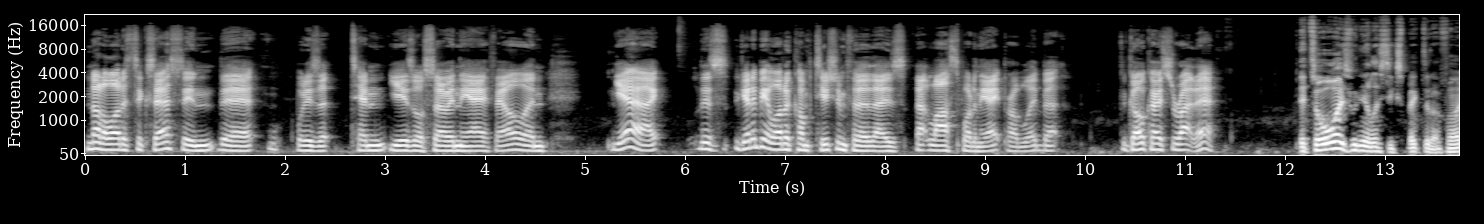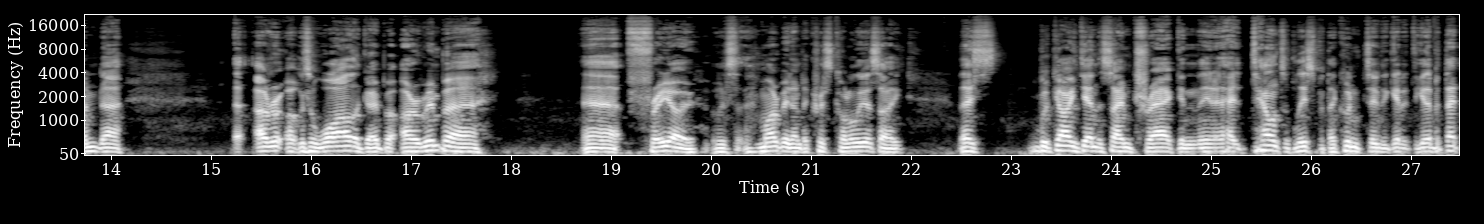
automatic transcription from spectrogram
not a lot of success in their what is it, ten years or so in the AFL, and yeah, I- there's going to be a lot of competition for those that last spot in the eight probably. But the Gold Coast are right there. it's always when you least expect it. I find. Uh, I it was a while ago, but I remember uh, Freo. It was it might have been under Chris Connolly or something. They were going down the same track and know, had a talented list, but they couldn't seem to get it together. But that,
